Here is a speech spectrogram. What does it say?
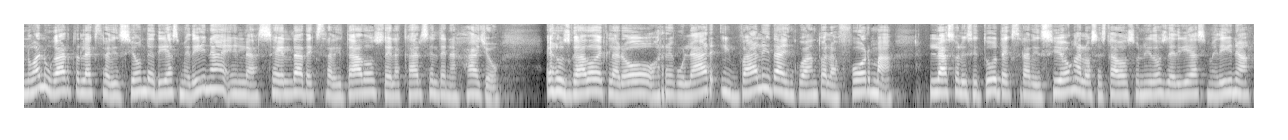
no al lugar la extradición de Díaz Medina en la celda de extraditados de la cárcel de Najayo. El juzgado declaró regular y válida en cuanto a la forma la solicitud de extradición a los Estados Unidos de Díaz Medina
